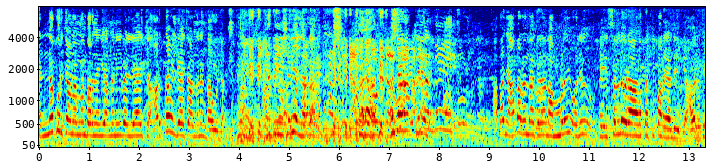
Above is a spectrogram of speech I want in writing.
എന്നെ കുറിച്ചാണ് അണ്ണൻ പറഞ്ഞെങ്കിൽ അണ്ണൻ ഈ വെള്ളിയാഴ്ച അടുത്ത വെള്ളിയാഴ്ച അണ്ണൻ ഉണ്ടാവൂല. ഇത് ഭീഷണിയല്ല? അപ്പൊ ഞാൻ പറഞ്ഞെന്താ വെച്ചാൽ നമ്മൾ ഒരു പേഴ്സണിൽ ഒരാളെ പറ്റി പറയാണ്ടിരിക്കുക. അവരുടെ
